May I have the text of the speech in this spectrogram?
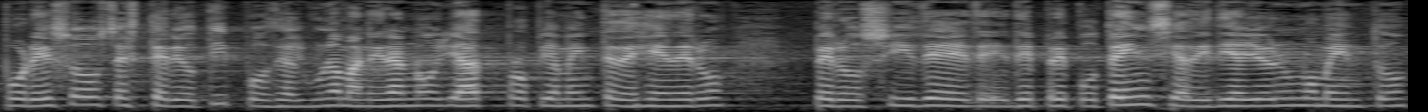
por esos estereotipos, de alguna manera no ya propiamente de género, pero sí de, prepotencia, diría yo en un momento,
